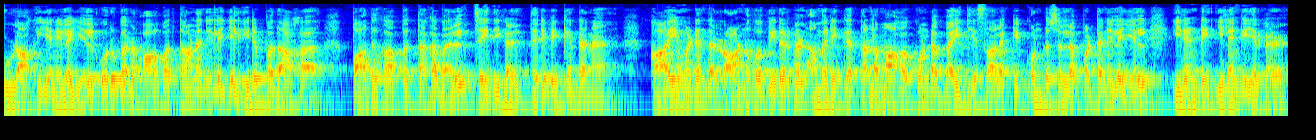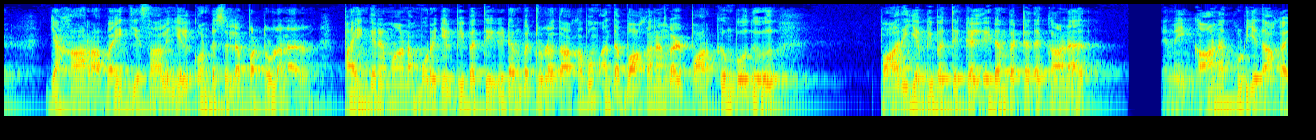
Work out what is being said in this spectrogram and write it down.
உள்ளாகிய நிலையில் ஒருவர் ஆபத்தான நிலையில் இருப்பதாக பாதுகாப்பு தகவல் செய்திகள் தெரிவிக்கின்றன. காயமடைந்த ராணுவ வீரர்கள் அமெரிக்க தளமாக கொண்ட வைத்தியசாலைக்கு கொண்டு செல்லப்பட்ட நிலையில் இரண்டு இலங்கையர்கள் யஹாரா வைத்தியசாலையில் கொண்டு செல்லப்பட்டுள்ளனர். பயங்கரமான முறையில் விபத்து இடம்பெற்றுள்ளதாகவும் அந்த வாகனங்கள் பார்க்கும்போது பாரிய விபத்துக்கள் இடம்பெற்றதற்கான நிலைமை காணக்கூடியதாக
